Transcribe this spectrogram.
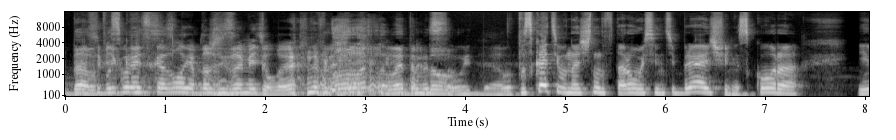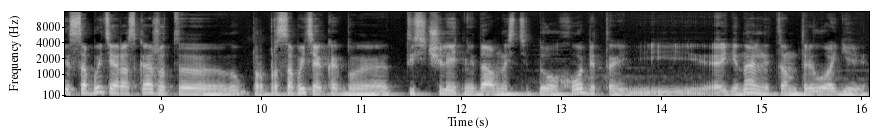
да. Если бы Егор сказал, я бы даже не заметил, наверное. В этом и суть, да. Выпускать его начнут 2 сентября, еще не скоро. И события расскажут э, ну, про, про события как бы тысячелетней давности до Хоббита и оригинальной там трилогии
